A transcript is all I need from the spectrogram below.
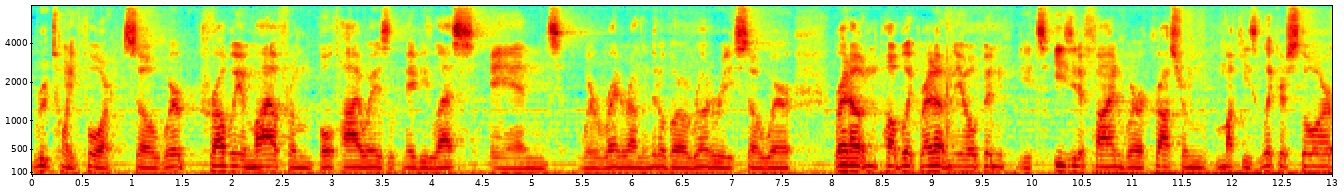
Route 24. So we're probably a mile from both highways, maybe less, and we're right around the Middleborough Rotary. So we're right out in public, right out in the open. It's easy to find. We're across from Mucky's Liquor Store,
